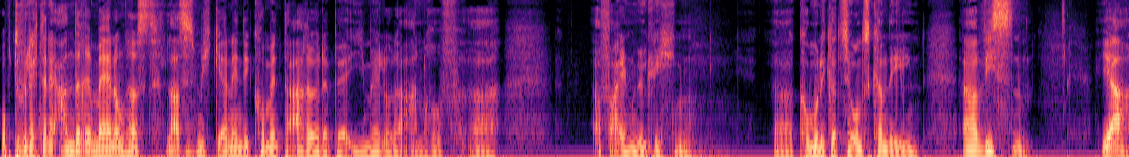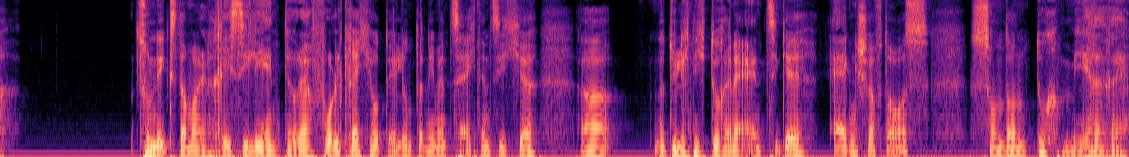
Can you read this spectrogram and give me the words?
ob du vielleicht eine andere Meinung hast, lass es mich gerne in die Kommentare oder per E-Mail oder Anruf äh, auf allen möglichen Kommunikationskanälen wissen. Ja, zunächst einmal resiliente oder erfolgreiche Hotelunternehmen zeichnen sich natürlich nicht durch eine einzige Eigenschaft aus, sondern durch mehrere.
